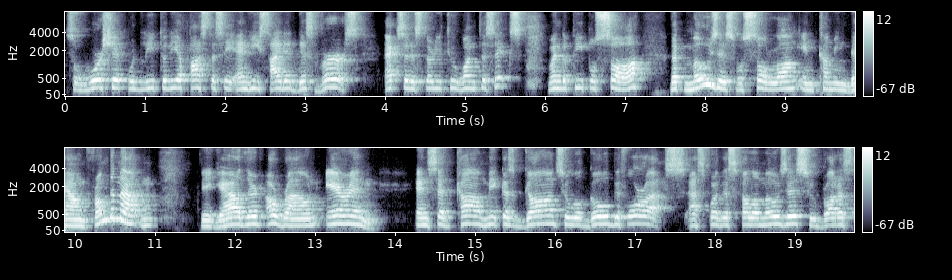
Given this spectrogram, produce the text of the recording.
So, worship would lead to the apostasy. And he cited this verse, Exodus 32 1 to 6. When the people saw that Moses was so long in coming down from the mountain, they gathered around Aaron and said, Come, make us gods who will go before us. As for this fellow Moses who brought us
